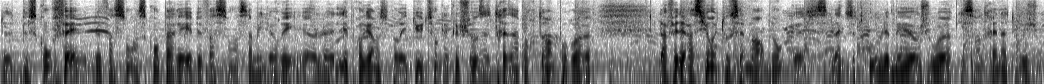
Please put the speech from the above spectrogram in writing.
de, ce qu'on fait, de façon à se comparer, de façon à s'améliorer. les programmes sport-études sont quelque chose de très important pour la fédération et tous ses membres, donc c'est là que se trouvent les meilleurs joueurs qui s'entraînent à tous les jours.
